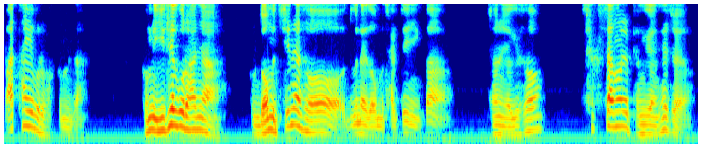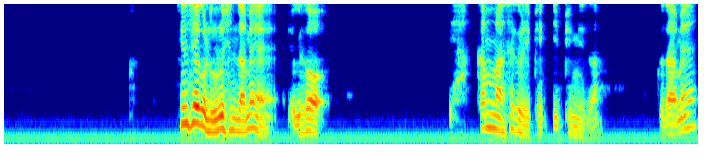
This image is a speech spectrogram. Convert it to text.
바 타입으로 바꿉니다. 그럼 이 색으로 하냐? 그럼 너무 진해서 눈에 너무 잘 띄니까 저는 여기서 색상을 변경해줘요. 흰색을 누르신 다음에 여기서 약간만 색을 입힙니다. 그 다음에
